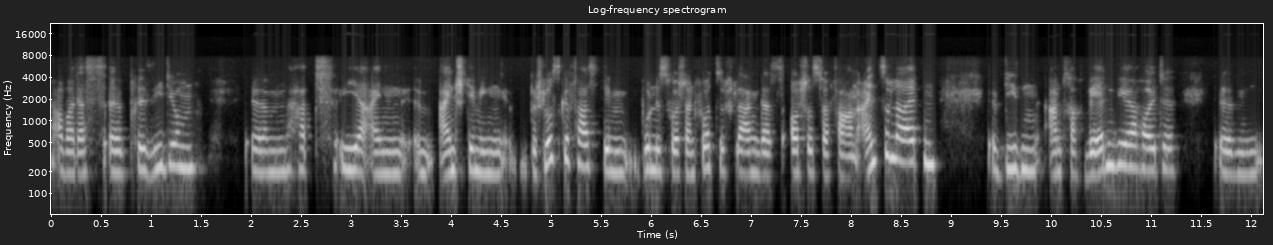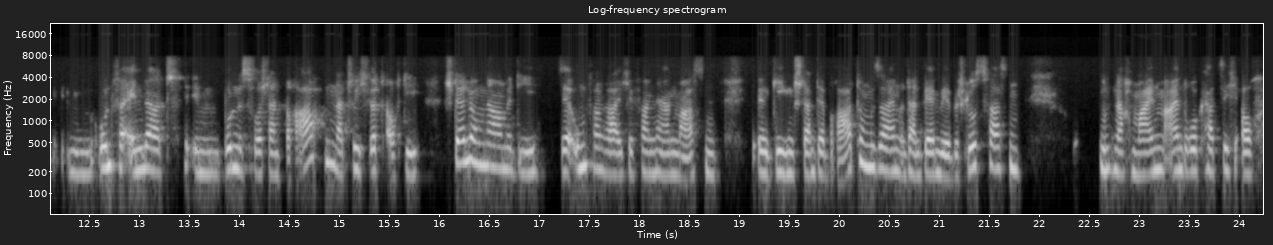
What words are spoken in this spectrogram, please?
aber das äh, Präsidium ähm, hat hier einen ähm, einstimmigen Beschluss gefasst, dem Bundesvorstand vorzuschlagen, das Ausschussverfahren einzuleiten. Äh, diesen Antrag werden wir heute ähm, unverändert im Bundesvorstand beraten. Natürlich wird auch die Stellungnahme, die sehr umfangreiche von Herrn Maaßen, äh, Gegenstand der Beratung sein. Und dann werden wir Beschluss fassen. Und nach meinem Eindruck hat sich auch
